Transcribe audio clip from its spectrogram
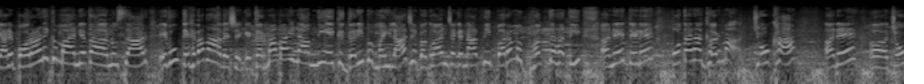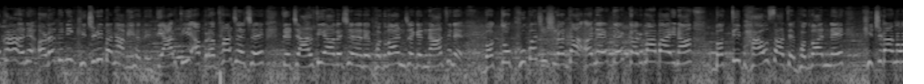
ત્યારે પૌરાણિક માન્યતા અનુસાર એવું કહેવામાં આવે છે કે કર્માબાઈ નામની એક ગરીબ મહિલા જે ભગવાન જગન્નાથની પરમ ભક્ત હતી અને તેણે પોતાના ઘરમાં ચોખા અને ચોખા અને અડદની ખીચડી બનાવી હતી. ત્યારથી આ પ્રથા જે છે તે ચાલતી આવે છે અને ભગવાન જગન્નાથને ભક્તો ખૂબ જ શ્રદ્ધા અને તે સાથે ભગવાનને ખીચડાનો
